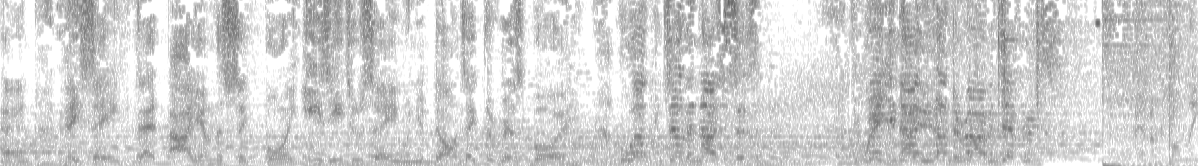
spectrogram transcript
And they say that I am the sick boy. Easy to say when you don't take the risk, boy. Welcome to the narcissism. We're united under our indifference. And I'm from the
